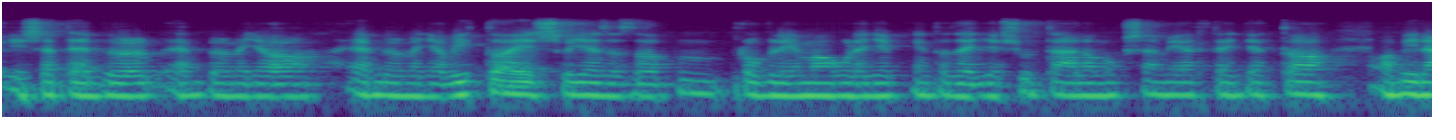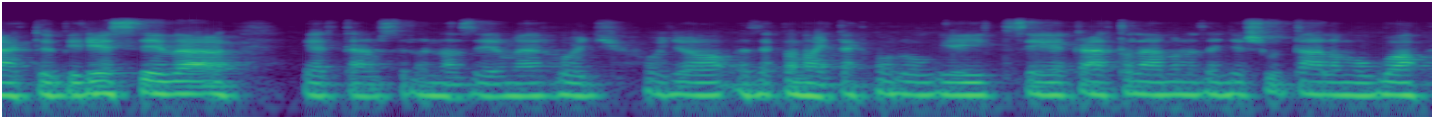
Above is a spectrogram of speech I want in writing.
és hát ebből, ebből, megy, a, ebből megy a vita, és hogy ez az a probléma, ahol egyébként az Egyesült Államok sem ért egyet a, a világ többi részével, értelmszerűen azért, mert hogy, hogy a, ezek a nagy technológiai cégek általában az Egyesült Államokban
